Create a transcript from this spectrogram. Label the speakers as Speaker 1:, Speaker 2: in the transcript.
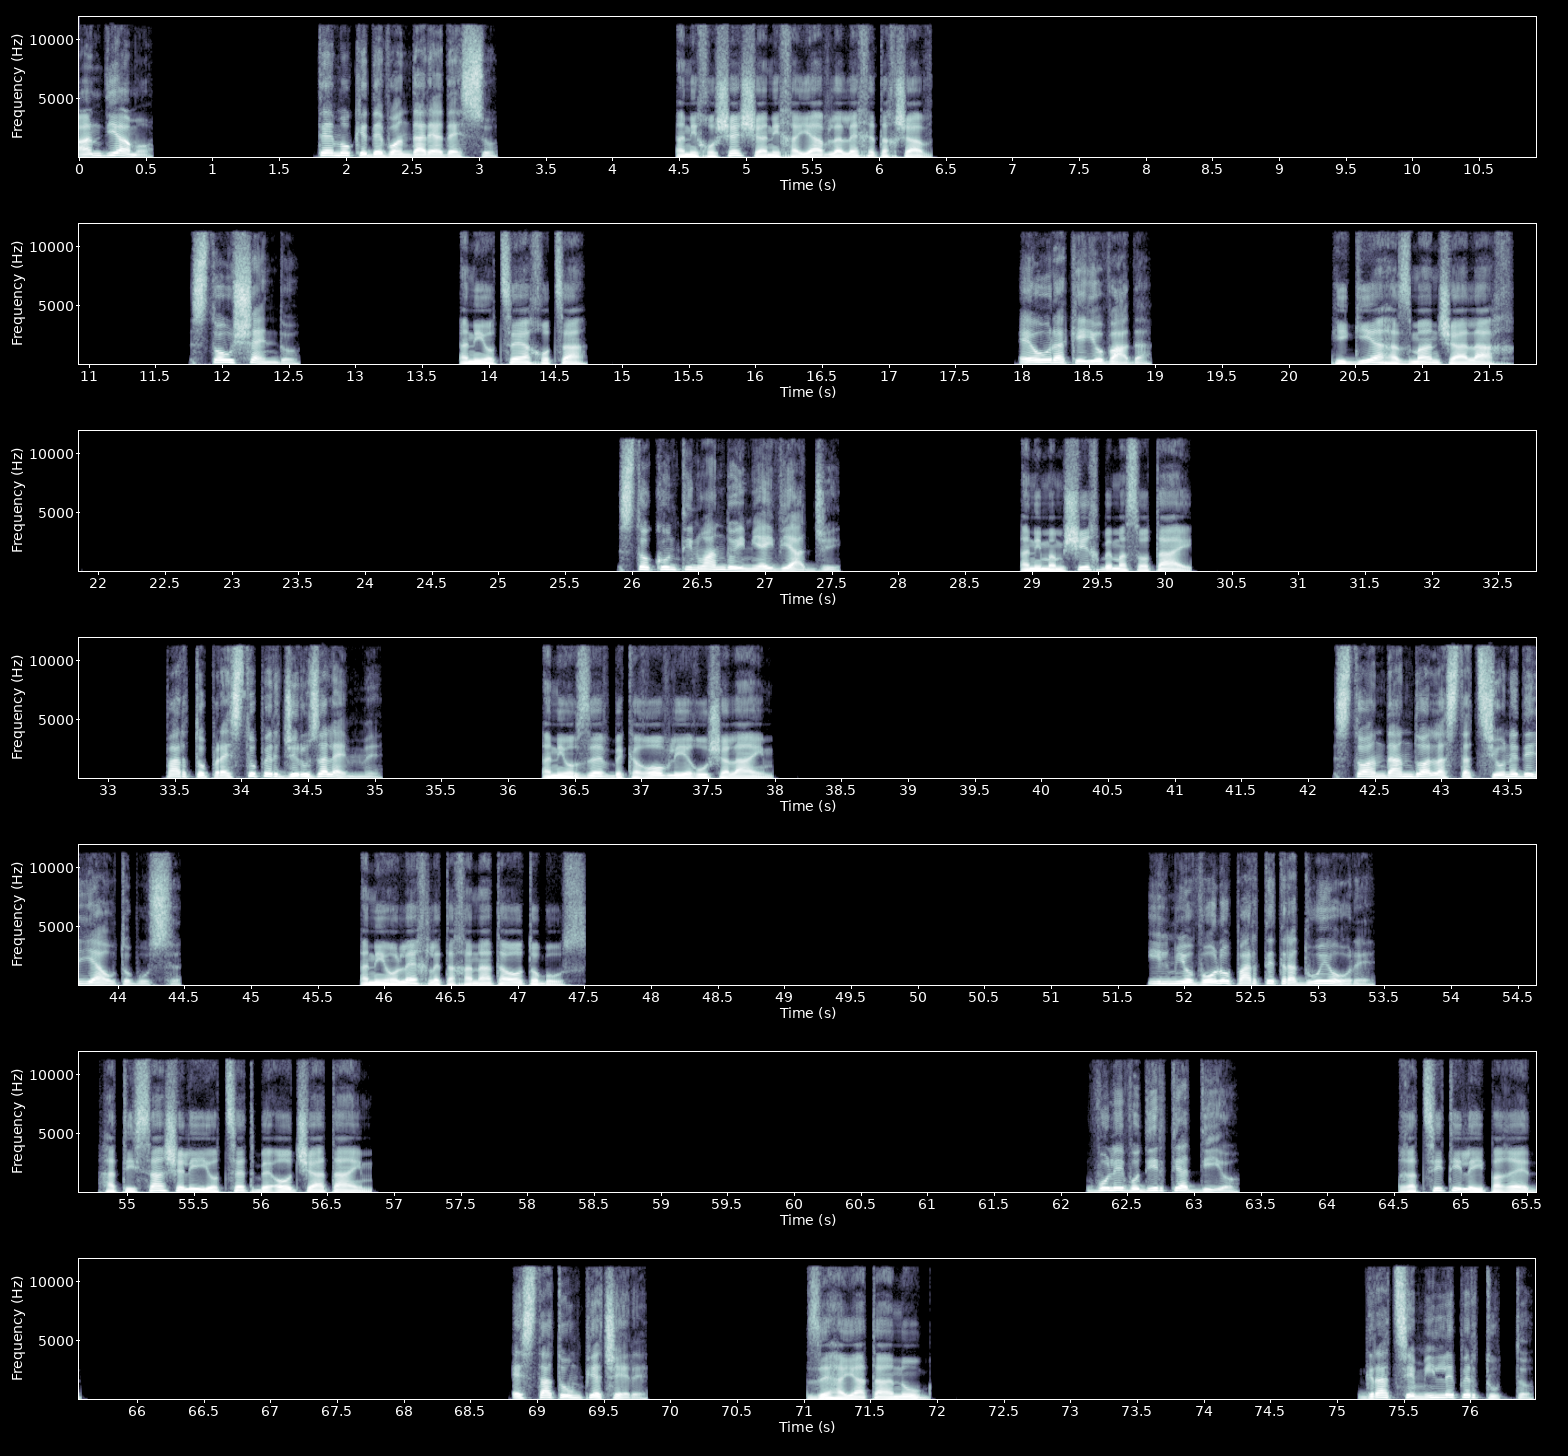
Speaker 1: Andiamo.
Speaker 2: Temo che devo andare adesso.
Speaker 3: אני חושש שאני חייב ללכת עכשיו.
Speaker 2: Sto uscendo.
Speaker 3: אני יוצא החוצה.
Speaker 2: È ora che io vada.
Speaker 3: הגיע הזמן שהלך.
Speaker 2: Sto continuando i miei viaggi.
Speaker 3: אני ממשיך במסעותיי.
Speaker 2: Parto presto per Gerusalemme.
Speaker 3: אני עוזב בקרוב לירושלים.
Speaker 2: Sto andando alla stazione degli autobus.
Speaker 3: אני הולך לתחנת האוטובוס.
Speaker 2: Il mio volo parte tra due ore.
Speaker 3: הטיסה שלי יוצאת בעוד שעתיים.
Speaker 2: Volevo dirti addio.
Speaker 3: רציתי להיפרד.
Speaker 2: È stato un piacere.
Speaker 3: זה היה תענוג.
Speaker 2: Grazie mille per tutto.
